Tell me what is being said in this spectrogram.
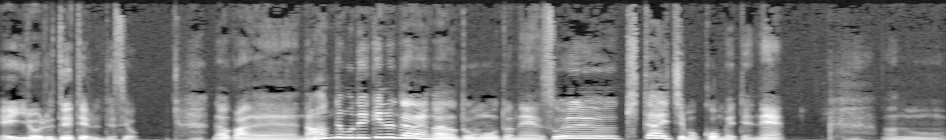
えー、いろいろ出てるんですよ。だからね、何でもできるんじゃないかなと思うとね、そういう期待値も込めてね、あの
